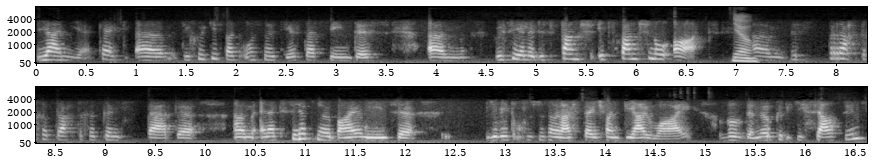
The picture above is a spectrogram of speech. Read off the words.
Ja nee, kyk, ehm um, die goedjies wat ons nou deesdae sien, dis ehm um, hoe sê hulle dis function it's functional art. Ja. Ehm um, dis pragtige pragtige kunswerke. Ehm um, en ek sien ook nou baie mense jy weet ons is nou in 'n stage van DIY, wil dinge ook 'n bietjie self doen.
